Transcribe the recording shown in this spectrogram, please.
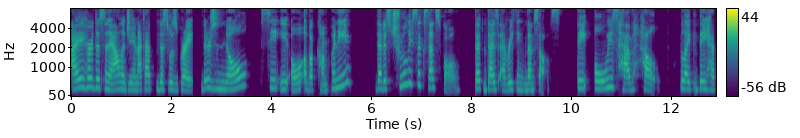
I heard this analogy and I thought this was great. There's no CEO of a company that is truly successful that does everything themselves. They always have help. Like they have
